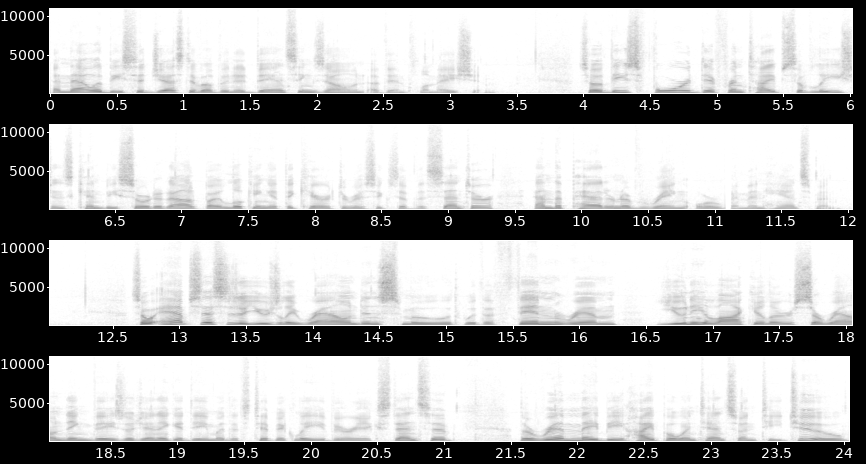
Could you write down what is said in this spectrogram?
and that would be suggestive of an advancing zone of inflammation. So these four different types of lesions can be sorted out by looking at the characteristics of the center and the pattern of ring or rim enhancement. So abscesses are usually round and smooth with a thin rim, unilocular, surrounding vasogenic edema that's typically very extensive. The rim may be hypointense on T2,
